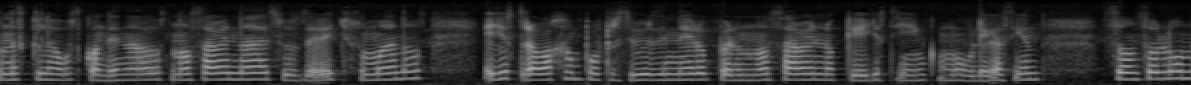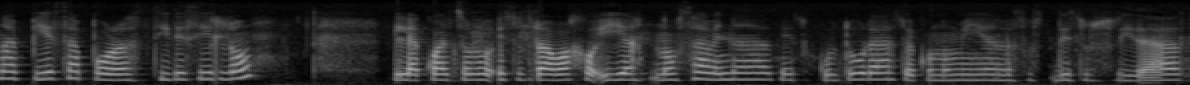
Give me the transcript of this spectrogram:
son esclavos condenados, no saben nada de sus derechos humanos ellos trabajan por recibir dinero, pero no saben lo que ellos tienen como obligación. Son solo una pieza, por así decirlo, la cual solo es su trabajo y ya no saben nada de su cultura, su economía, de su sociedad,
